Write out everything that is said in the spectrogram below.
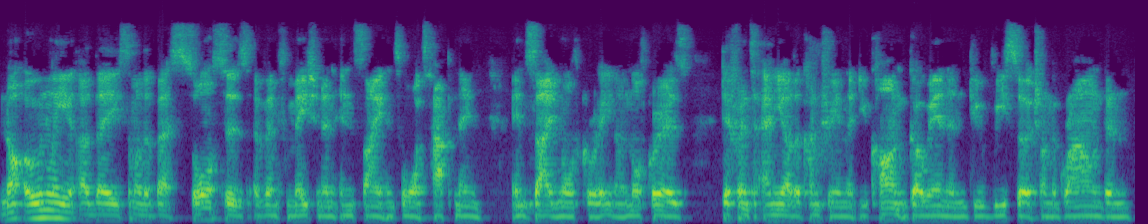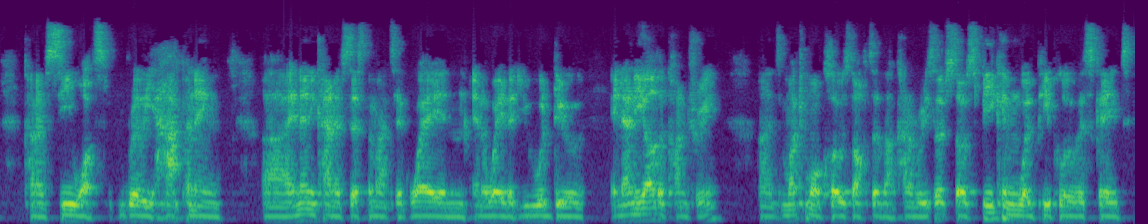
Not only are they some of the best sources of information and insight into what's happening inside North Korea, you know, North Korea is different to any other country in that you can't go in and do research on the ground and kind of see what's really happening uh, in any kind of systematic way in, in a way that you would do in any other country. Uh, it's much more closed off to that kind of research. So speaking with people who have escaped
